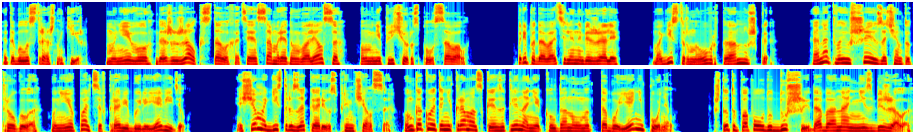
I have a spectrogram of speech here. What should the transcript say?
Это было страшно, Кир. Мне его даже жалко стало, хотя я сам рядом валялся, он мне плечо располосовал. Преподаватели набежали. Магистр Ноурт, Аннушка. Она твою шею зачем-то трогала, у нее пальцы в крови были, я видел. Еще магистр Закариус примчался. Он какое-то некроманское заклинание колданул над тобой, я не понял. Что-то по поводу души, дабы она не сбежала.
